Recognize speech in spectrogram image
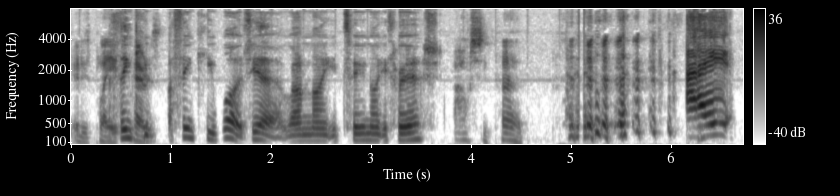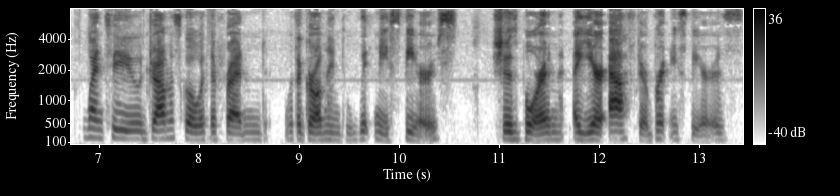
in his play. I think he, I think he was. Yeah, around 92, 93 ish. Oh, superb. I went to drama school with a friend with a girl named Whitney Spears. She was born a year after Britney Spears,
